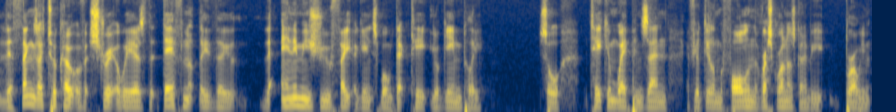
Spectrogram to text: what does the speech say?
The things I took out of it straight away is that definitely the the enemies you fight against will dictate your gameplay. So taking weapons in, if you're dealing with Fallen, the risk runner is going to be brilliant.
